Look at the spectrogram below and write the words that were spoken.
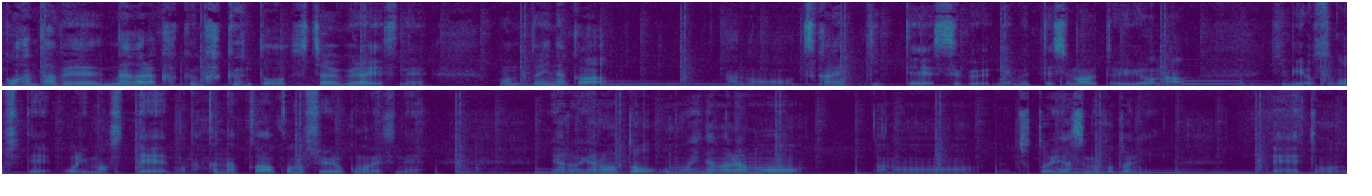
ご飯食べながらカクンカクンとしちゃうぐらいですね。本当になんかあの疲れ切ってすぐ眠ってしまうというような日々を過ごしておりましてもうなかなかこの収録もですねやろうやろうと思いながらもあのー、ちょっと休むことにえっ、ー、と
